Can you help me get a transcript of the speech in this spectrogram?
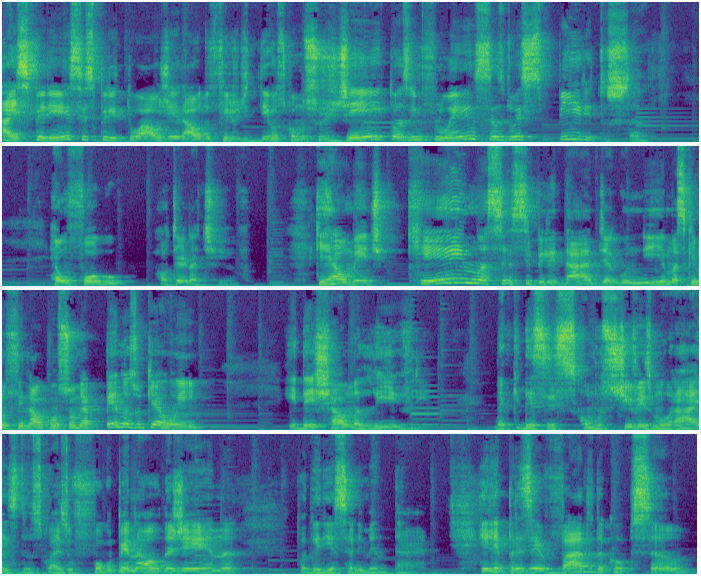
A experiência espiritual geral do Filho de Deus como sujeito às influências do Espírito Santo é um fogo alternativo que realmente queima a sensibilidade e agonia, mas que no final consome apenas o que é ruim e deixa a alma livre desses combustíveis morais dos quais o fogo penal da Geena poderia se alimentar. Ele é preservado da corrupção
